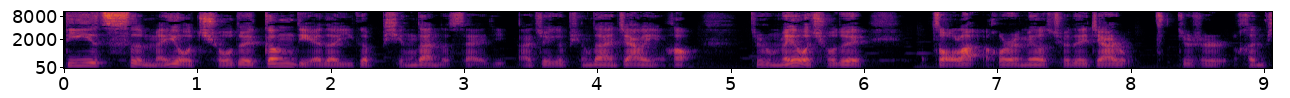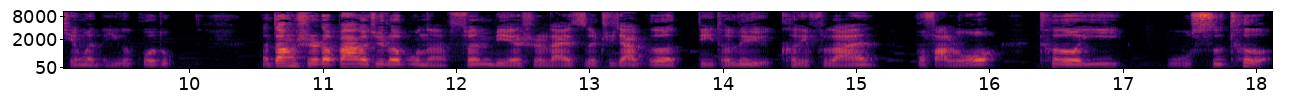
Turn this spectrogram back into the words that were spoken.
第一次没有球队更迭的一个平淡的赛季啊！这个平淡加个引号，就是没有球队走了或者没有球队加入，就是很平稳的一个过渡。那当时的八个俱乐部呢，分别是来自芝加哥、底特律、克利夫兰、布法罗、特洛伊、伍斯特、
